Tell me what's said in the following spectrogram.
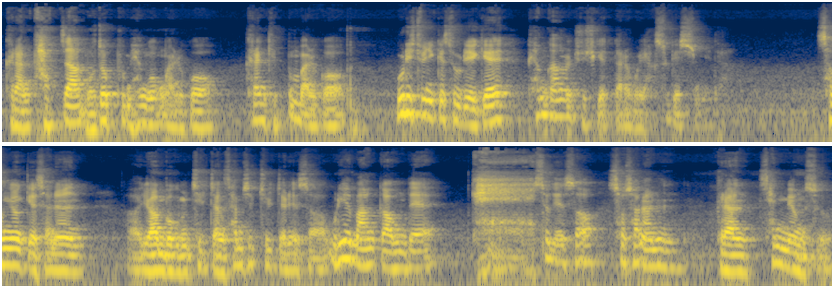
그런 가짜 모조품 행복 말고 그런 기쁨 말고 우리 주님께서 우리에게 평강을 주시겠다라고 약속했습니다. 성령께서는 어, 요한복음 7장 37절에서 우리의 마음 가운데 계속해서 솟아나는 그러한 생명수,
